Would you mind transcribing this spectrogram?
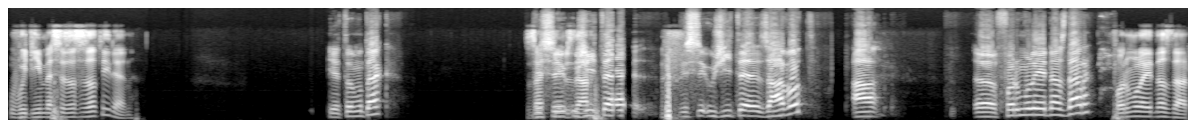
uvidíme se zase za týden. Je tomu tak? Vy si, užijte, vy si užijte závod a uh, Formule 1 zdar? Formule 1 zdar.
